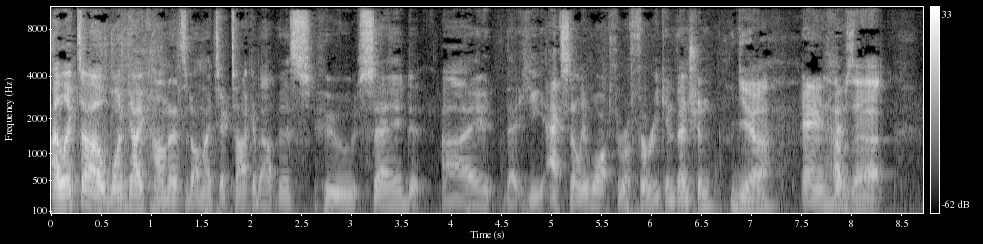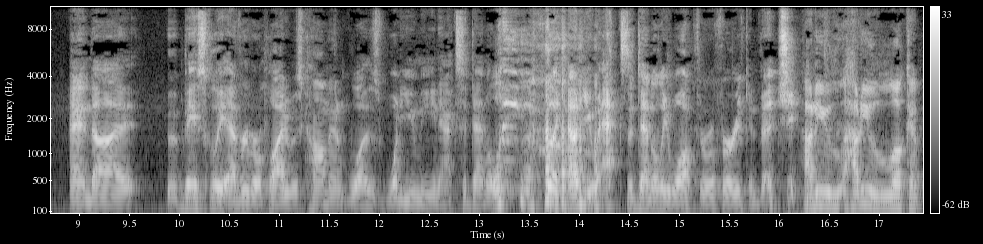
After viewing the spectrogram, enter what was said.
I liked uh, one guy commented on my TikTok about this who said uh, that he accidentally walked through a furry convention, Yeah. and How was that? and uh, basically every reply to his comment was, "What do you mean accidentally? like, how do you accidentally walk through a furry convention?" How do you how do you look at?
